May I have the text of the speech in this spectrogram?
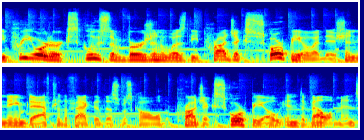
The pre-order exclusive version was the Project Scorpio edition, named after the fact that this was called Project Scorpio in development.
